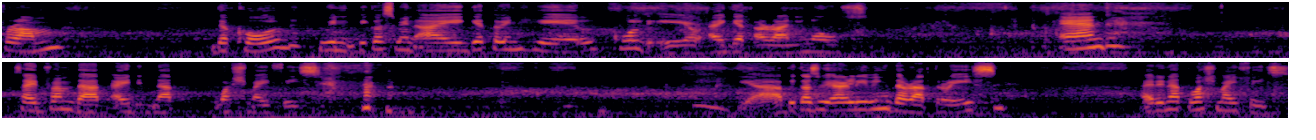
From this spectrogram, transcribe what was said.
from the cold. When because when I get to inhale cold air, I get a runny nose. And aside from that, I did not wash my face. yeah, because we are living the rat race. I did not wash my face.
